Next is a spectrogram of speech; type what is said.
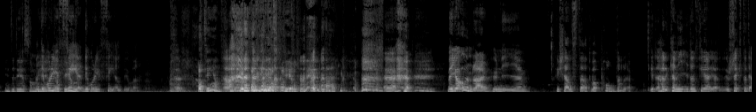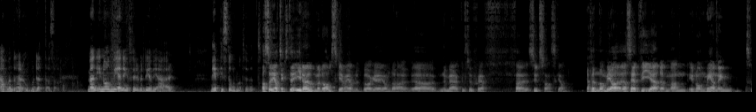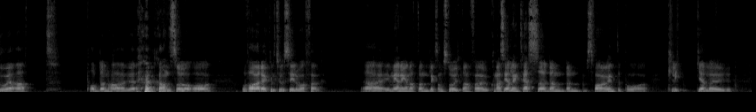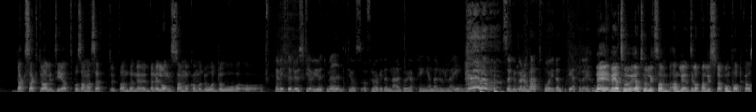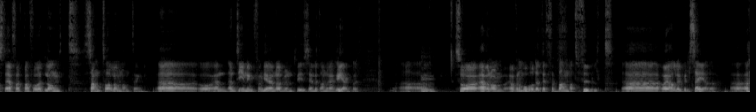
Inte det som Men det är vore ju Aten. fel, det vore ju fel Viola. Aten? Ja. Fel. Eh, Men jag undrar hur ni... eh, Hur känns det att vara poddare? Kan ni identifiera... Ursäkta att jag använder det här ordet alltså. Men i någon mening så är det väl det vi är. Med pistol mot huvudet. Alltså jag tyckte Ida Ölmedal skrev en jävligt bra grej om det här. Uh, numera kulturchef för Sydsvenskan. Jag vet inte om jag, jag säger att vi är det, men i någon mening tror jag att podden har eh, chanser att, att, att vara det kultursidor var förr. Eh, I meningen att den liksom står utanför kommersiella intressen. Den, den svarar inte på klick eller dagsaktualitet på samma sätt. Utan den är, den är långsam och kommer då och då. Och... Men Viktor, du skrev ju ett mejl till oss och frågade när börjar pengarna rulla in? Så hur går de här två identiteterna ihop? Nej, men jag tror, jag tror liksom anledningen till att man lyssnar på en podcast är för att man får ett långt samtal om någonting. Eh, och en, en tidning fungerar nödvändigtvis enligt andra regler. Eh, Mm. Så även om, även om ordet är förbannat fult eh, och jag aldrig vill säga det.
